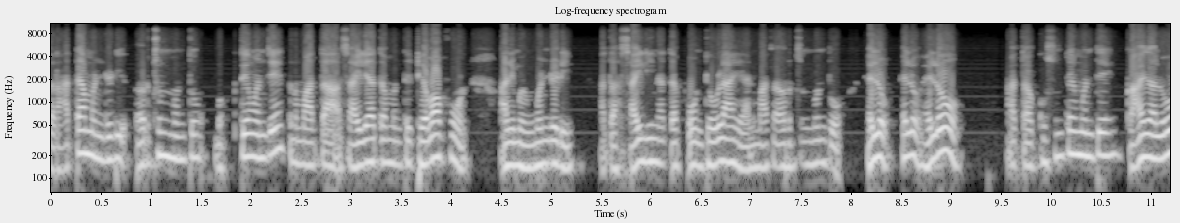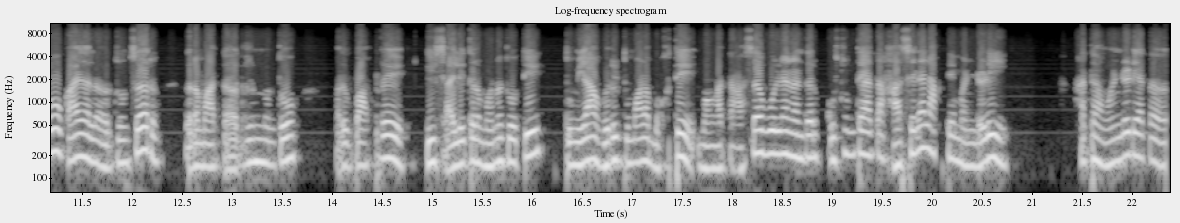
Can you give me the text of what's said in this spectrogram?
तर आता मंडळी अर्जुन म्हणतो बघते म्हणजे? तर मग आता सायली आता म्हणते ठेवा फोन आणि मग मंडळी आता सायलीने आता फोन ठेवला आहे आणि माझा अर्जुन म्हणतो हॅलो हॅलो हॅलो आता कुसुमताई म्हणते काय झालं हो? काय झालं अर्जुन सर तर मग आता अर्जुन म्हणतो अरे बापरे ही सायली तर म्हणत होती तुम्ही या घरी तुम्हाला बघते. मग आता असं बोलल्यानंतर कुसुमताई आता हसायला लागते मंडळी. आता मंडळी आता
